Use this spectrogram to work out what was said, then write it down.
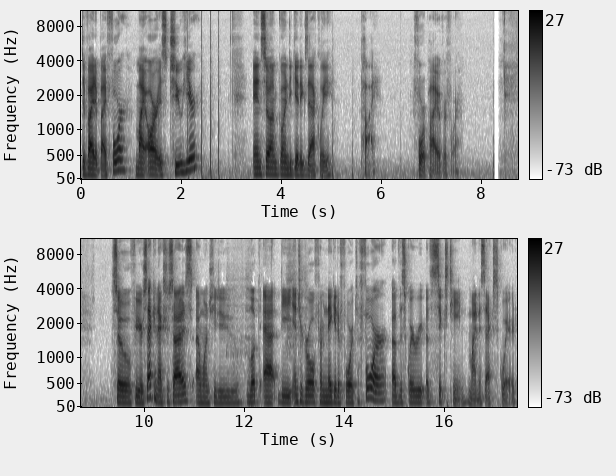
divide it by 4. My r is 2 here. And so I'm going to get exactly pi. 4 pi over 4. So for your second exercise, I want you to look at the integral from negative 4 to 4 of the square root of 16 minus x squared.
